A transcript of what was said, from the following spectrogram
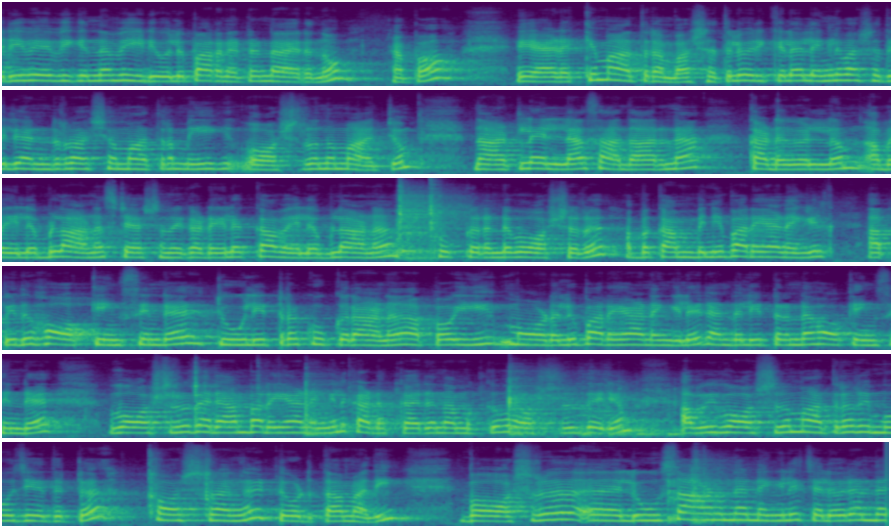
അരി വേവിക്കുന്ന വീഡിയോയിൽ പറഞ്ഞിട്ടുണ്ടായിരുന്നു. അപ്പോൾ ഇടയ്ക്ക് മാത്രം വർഷത്തിൽ ഒരിക്കലും അല്ലെങ്കിൽ വർഷത്തിൽ രണ്ട് പ്രാവശ്യം മാത്രം ഈ വാഷർ ഒന്ന് മാറ്റും. നാട്ടിലെ എല്ലാ സാധാരണ കടകളിലും അവൈലബിൾ ആണ്. സ്റ്റേഷനറി കടയിലൊക്കെ അവൈലബിൾ ആണ് കുക്കറിന്റെ വാഷർ അപ്പോൾ കമ്പനി പറയുകയാണെങ്കിൽ അപ്പോൾ ഇത് ഹോക്കിങ്സിന്റെ ടു ലിറ്റർ കുക്കറാണ് അപ്പോൾ ഈ മോഡൽ പറയുകയാണെങ്കിൽ രണ്ട് ലിറ്ററിന്റെ ഹോക്കിങ്സിന്റെ വാഷർ തരാൻ പറയുകയാണെങ്കിൽ കടക്കാർ നമുക്ക് വാഷർ തരും. അപ്പോൾ ഈ വാഷർ മാത്രം റിമൂവ് ചെയ്തിട്ട് വാഷർ അങ്ങ് ഇട്ട് കൊടുത്താൽ മതി. വാഷർ ലൂസ് ആവണമെന്നുണ്ടെങ്കിൽ ചിലവർ എന്താ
